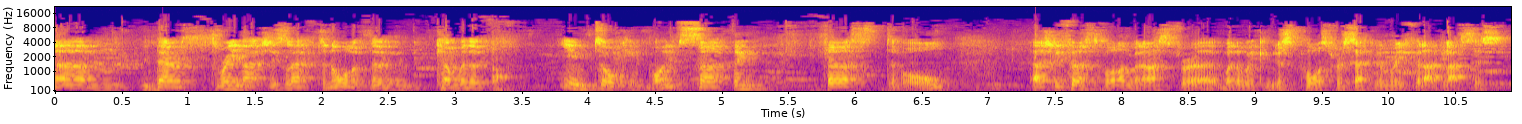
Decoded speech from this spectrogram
Um, there are three matches left, and all of them come with a few talking points. So I think, first of all, actually, first of all, I'm going to ask for a, whether we can just pause for a second and refill our glasses.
